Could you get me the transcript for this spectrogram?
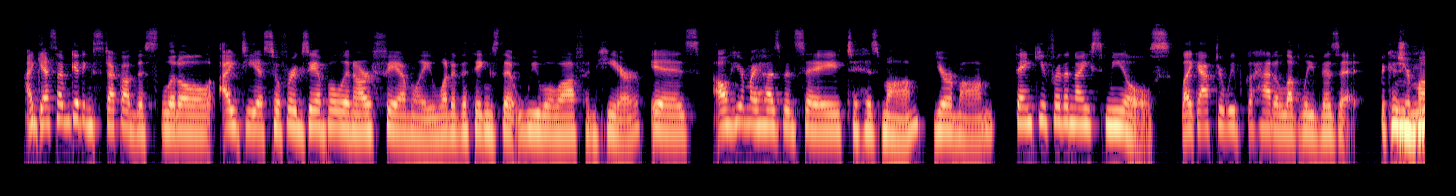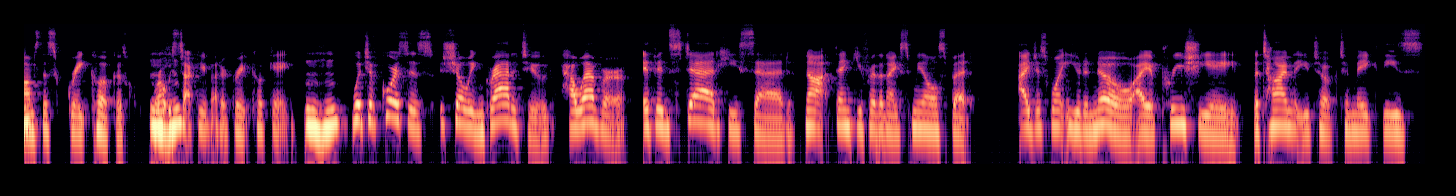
I guess I'm getting stuck on this little idea. So, for example, in our family, one of the things that we will often hear is I'll hear my husband say to his mom, your mom, thank you for the nice meals. Like after we've had a lovely visit because mm-hmm. your mom's this great cook. We're mm-hmm. always talking about her great cooking, mm-hmm. which of course is showing gratitude. However, if instead he said, not thank you for the nice meals, but I just want you to know I appreciate the time that you took to make these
